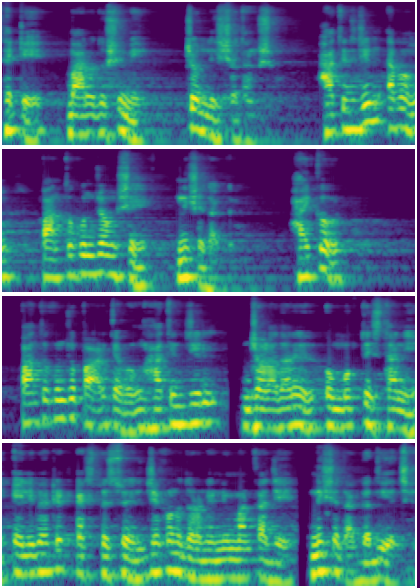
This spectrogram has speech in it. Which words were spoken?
থেকে বারো দশমিক চল্লিশ শতাংশ। হাতিরঝিল এবং পান্তকুঞ্জ অংশে নিষেধাজ্ঞা। হাইকোর্ট পান্তকুঞ্জ পার্ক এবং হাতিরঝিল জলাধারের উন্মুক্ত স্থানে এলিভেটেড এক্সপ্রেসওয়ের যে কোনো ধরনের নির্মাণ কাজে নিষেধাজ্ঞা দিয়েছেন।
